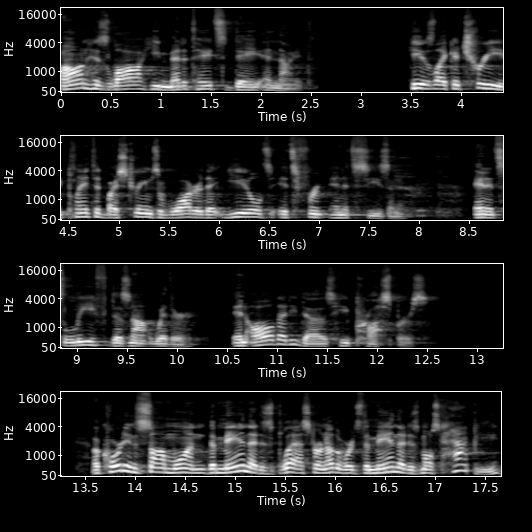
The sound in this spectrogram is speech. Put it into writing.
On his law he meditates day and night. He is like a tree planted by streams of water that yields its fruit in its season, and its leaf does not wither. In all that he does, he prospers. According to Psalm 1, the man that is blessed, or in other words, the man that is most happy,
